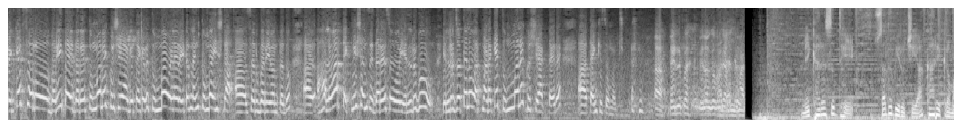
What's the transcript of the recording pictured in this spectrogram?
ವೆಂಕಟ್ ಸರ್ ಬರೀತಾ ಇದ್ದಾರೆ. ತುಂಬಾನೇ ಖುಷಿ ಆಗುತ್ತೆ ಯಾಕಂದ್ರೆ ತುಂಬಾ ಒಳ್ಳೆ ರೈಟರ್ ನಂಗೆ ತುಂಬಾ ಇಷ್ಟ ಸರ್ ಬರೆಯುವಂಥದ್ದು. ಹಲವಾರು ಟೆಕ್ನಿಷಿಯನ್ಸ್ ಇದ್ದಾರೆ ಸೊ ಎಲ್ರಿಗೂ ಎಲ್ರ ಜೊತೆನೂ ವರ್ಕ್ ಮಾಡಕ್ಕೆ ತುಂಬಾನೇ ಖುಷಿ ಆಗ್ತಾ ಇದೆ. ಥ್ಯಾಂಕ್ ಯು ಸೋ ಮಚ್ ನಿಖರ ಸುದ್ದಿ ಸದಭಿರುಚಿಯ ಕಾರ್ಯಕ್ರಮ.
